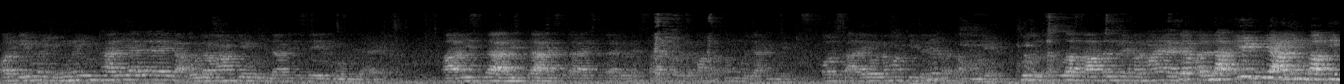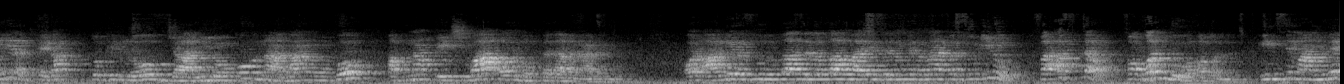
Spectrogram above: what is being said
اور علم یوں نہیں اٹھا لیا جائے گا، علماء کے اٹھ جانے سے علم اٹھ جائے گا۔ آہستہ آہستہ آہستہ آہستہ جو ہے، سارے علماء ختم ہو جائیں گے اور سارے علماء کتنے ختم ہوں گے؟ خود اللہ تعالی نے فرمایا، جب اللہ ایک بھی عالم باقی نہیں رکھے گا، تو پھر لوگ جاہلوں کو، نادانوں کو اپنا پیشوا اور مقتدا بنا رہے ہیں اور آگے رسول اللہ صلی اللہ علیہ وسلم نے فرمایا، فسئلوا فافتوا فضلوا وضلوا ان سے معاملے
